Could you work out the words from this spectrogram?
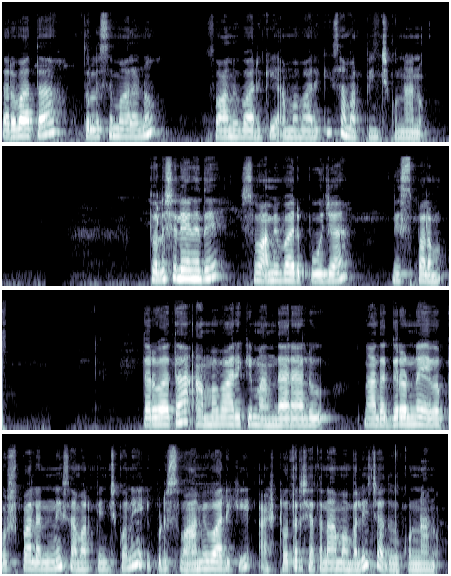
తర్వాత తులసిమాలను స్వామివారికి అమ్మవారికి సమర్పించుకున్నాను. తులసి లేనిదే స్వామివారి పూజ నిష్ఫలం. తర్వాత అమ్మవారికి మందారాలు నా దగ్గర ఉన్న ఏవో పుష్పాలన్నీ సమర్పించుకొని ఇప్పుడు స్వామివారికి అష్టోత్తర శతనామవలి చదువుకున్నాను.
